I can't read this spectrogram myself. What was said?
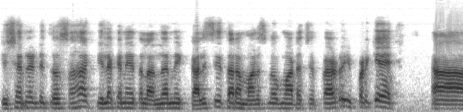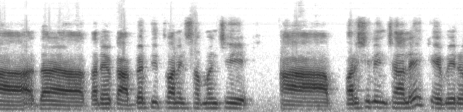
కిషన్ రెడ్డితో సహా కీలక నేతలందరినీ కలిసి తన మనసులో మాట చెప్పాడు. ఇప్పటికే ఆ తన యొక్క అభ్యర్థిత్వానికి సంబంధించి ఆ పరిశీలించాలి. కే- మీరు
